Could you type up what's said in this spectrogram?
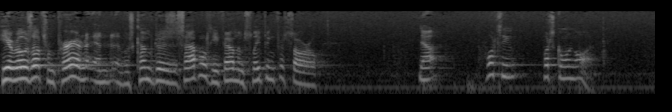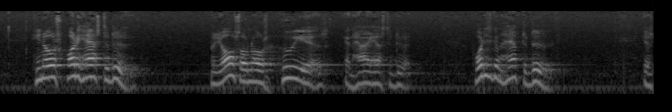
He arose up from prayer and, and was come to his disciples. He found them sleeping for sorrow. Now, what's, he, what's going on? He knows what he has to do, but he also knows who he is and how he has to do it. What he's going to have to do is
